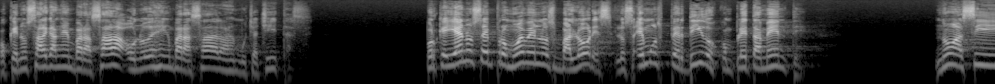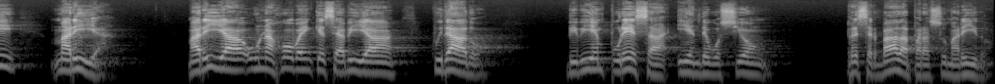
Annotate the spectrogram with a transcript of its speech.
o que no salgan embarazadas o no dejen embarazadas a las muchachitas. Porque ya no se promueven los valores, los hemos perdido completamente. No así María. María, una joven que se había cuidado, vivía en pureza y en devoción, reservada para su marido.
